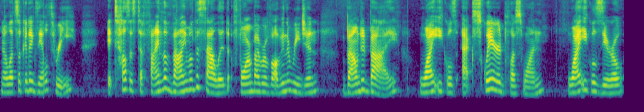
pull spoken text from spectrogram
Now let's look at example 3. It tells us to find the volume of the solid formed by revolving the region bounded by y equals x squared plus 1, y equals 0,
